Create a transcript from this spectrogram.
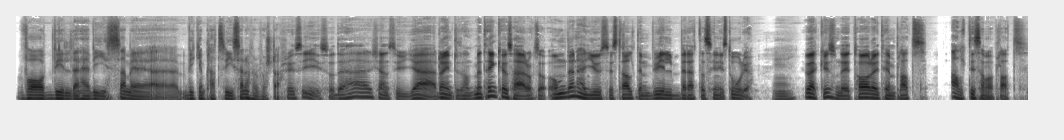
vad vill den här visa med, vilken plats visar den för det första? Precis, och det här känns ju jädra intressant. Men tänk er så här också, om den här ljusgestalten vill berätta sin historia. Mm. Det verkar ju som det, tar dig till en plats, alltid samma plats.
